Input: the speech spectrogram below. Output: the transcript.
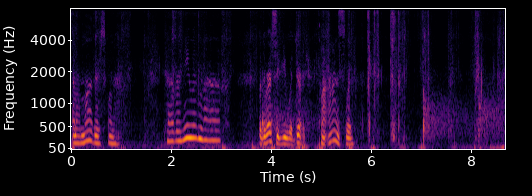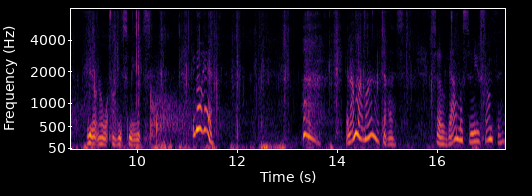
And my mother's going to cover me with love. But the rest of you with dirt. Quite honestly, you don't know what honest means. But go ahead. And I'm not monetized. So Val must have knew something.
